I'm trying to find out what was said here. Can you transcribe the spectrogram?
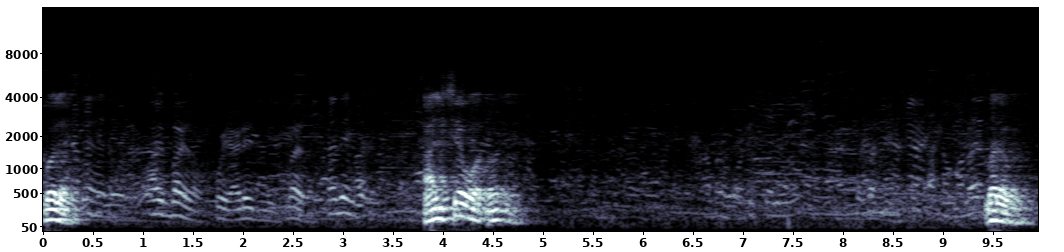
બોલો નહીં. હાલશે હોતો બરાબર.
